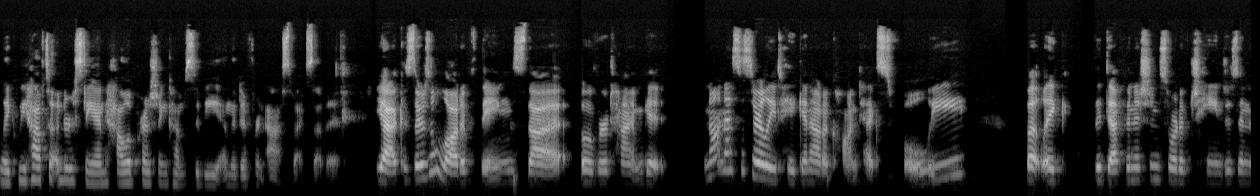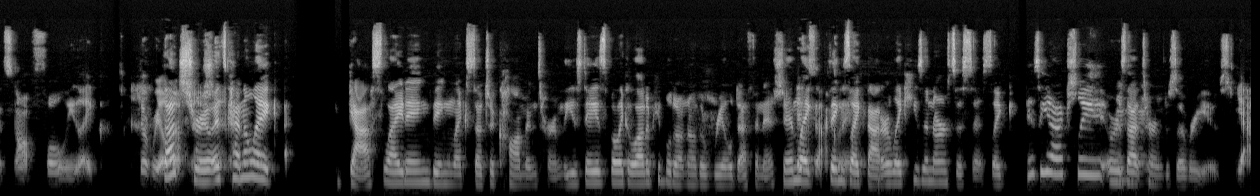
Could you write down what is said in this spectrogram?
Like, we have to understand how oppression comes to be and the different aspects of it. Yeah, because there's a lot of things that over time get not necessarily taken out of context fully, but like the definition sort of changes and it's not fully like the real That's true. It's kind of like gaslighting being like such a common term these days, but like a lot of people don't know the real definition. Like things like that, or like he's a narcissist. Like, is he actually, or is that Mhm. term just overused? Yeah.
